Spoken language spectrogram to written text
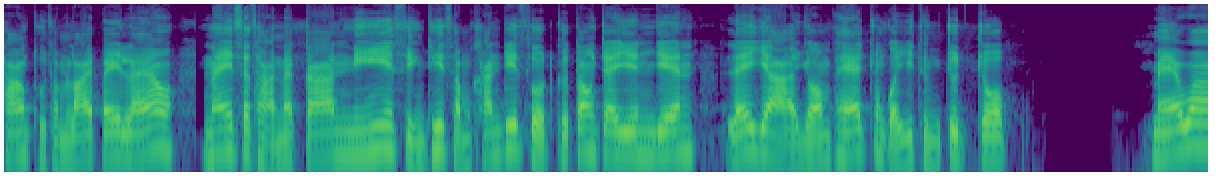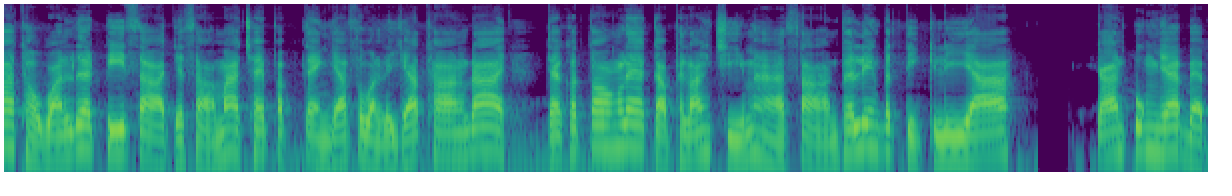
ทางถูกทำลายไปแล้ว ในสถานการณ์นี้สิ่งที่สำคัญที่สุดคือต้องใจเย็นๆ และอย่ายอมแพ้จนกว่าจะถึงจุดจบ แม้ว่าเถาวันเลือดปีศาจจะสามารถใช้ปรับแต่งยาส่วรรค์ระยะทางได้ แต่ก็ต้องแลกกับพลังฉีมหาศาลเพื่อเร่งปฏิกิริยา การปรุงยาแบบ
